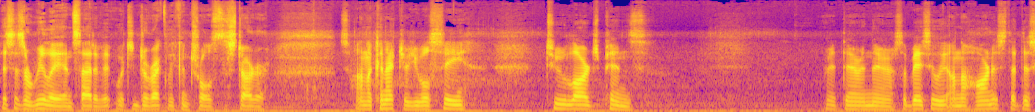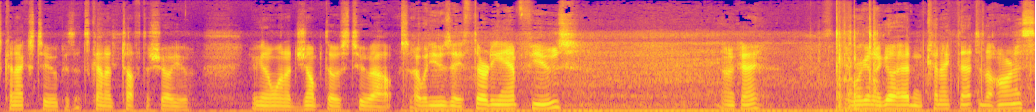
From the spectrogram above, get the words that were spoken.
this is a relay inside of it which directly controls the starter. So on the connector you will see two large pins right there and there. So basically on the harness that this connects to, because it's kind of tough to show you, you're going to want to jump those two out. So I would use a 30 amp fuse. Okay? And we're going to go ahead and connect that to the harness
